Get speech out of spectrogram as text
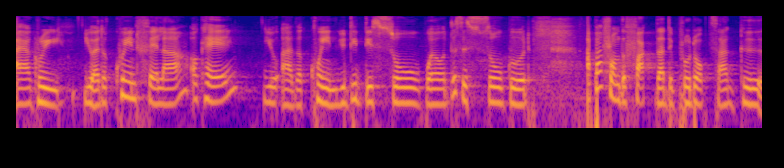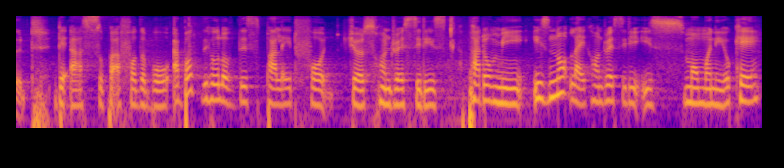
I agree. You are the queen, Fella. Okay, you are the queen. You did this so well. This is so good. Apart from the fact that the products are good, they are super affordable. I bought the whole of this palette for just 100 cedis. Pardon me, it's not like 100 cedis is small money, okay?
